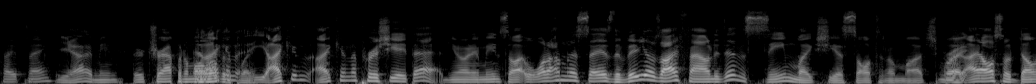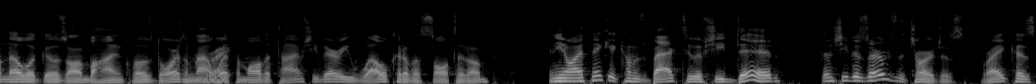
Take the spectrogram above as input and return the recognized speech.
type thing. Yeah, I mean, they're trapping them all And over can, the place. I can, I can appreciate that. You know what I mean. So I, what I'm gonna say is the videos I found, it didn't seem like she assaulted him much. But Right. I also don't know what goes on behind closed doors. I'm not Right. with them all the time. She very well could have assaulted him. And you know, I think it comes back to if she did, then she deserves the charges, right? Because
